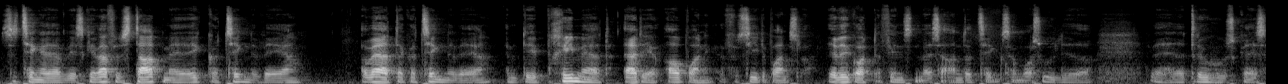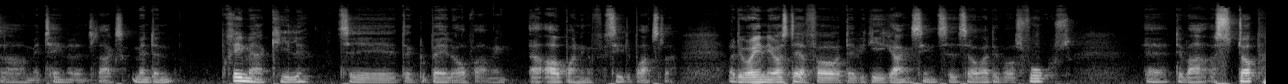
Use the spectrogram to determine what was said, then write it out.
så tænker jeg, at vi skal i hvert fald starte med at ikke gå tingene værre. Og hvad er det, der gør tingene værre? Jamen det primært er det afbrænding af fossile brændsler. Jeg ved godt, der findes en masse andre ting, som også udleder hvad hedder, drivhusgasser og metan og den slags. Men den primære kilde til den globale opvarmning er afbrænding af fossile brændsler. Og det var egentlig også derfor, da vi gik i gang sin tid, så var det vores fokus. Øh, det var at stoppe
